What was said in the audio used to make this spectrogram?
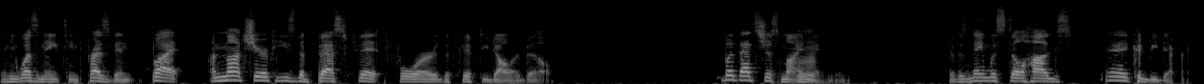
and he was an 18th president, but I'm not sure if he's the best fit for the $50 bill. But that's just my Hmm. opinion. If his name was still Hugs, eh, it could be different.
